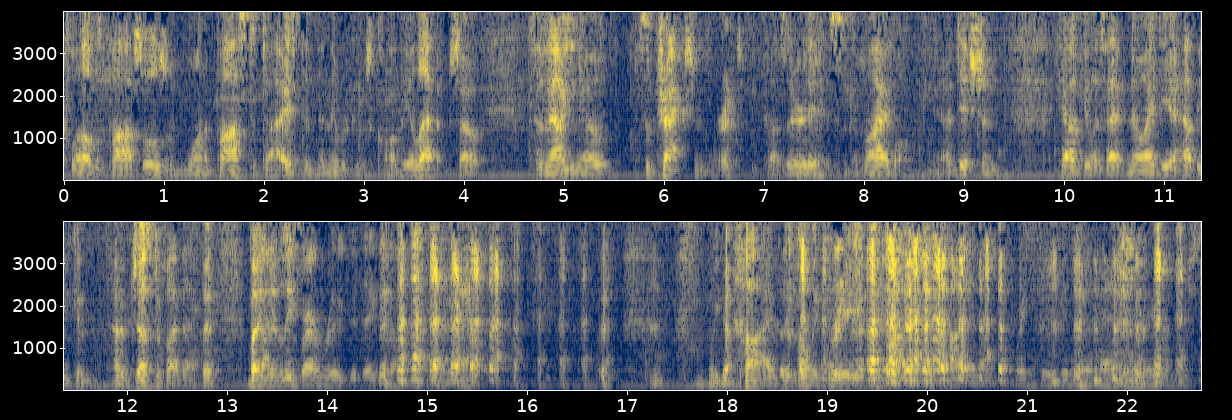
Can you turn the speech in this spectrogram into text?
12 apostles and one apostatized, and then there were, it was called the 11. So, so now you know subtraction works because there it is in the Bible. You know, addition, calculus, I have no idea how you can, how to justify that, but, but at least, square root, did they say? we got pi, but it's only three. Wait until you get to imaginary numbers.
